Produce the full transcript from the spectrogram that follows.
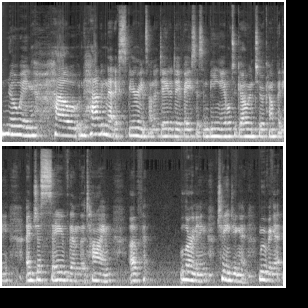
knowing how having that experience on a day-to-day basis and being able to go into a company and just save them the time of learning changing it moving it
